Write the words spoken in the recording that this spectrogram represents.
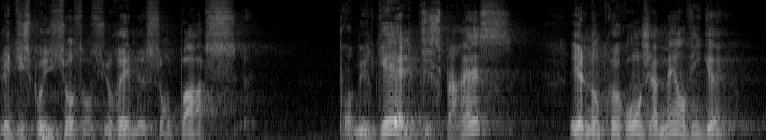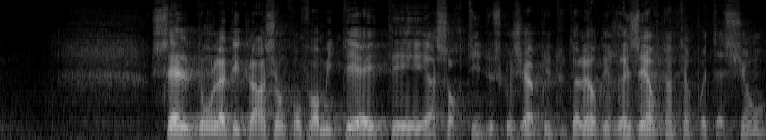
Les dispositions censurées ne sont pas promulguées, elles disparaissent et elles n'entreront jamais en vigueur. Celles dont la déclaration de conformité a été assortie de ce que j'ai appelé tout à l'heure des réserves d'interprétation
